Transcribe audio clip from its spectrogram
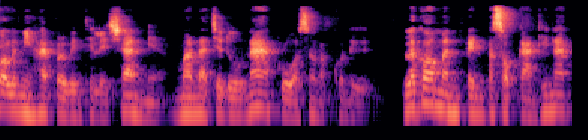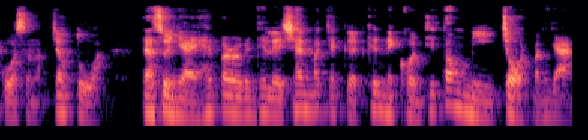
กรณี hyperventilation เนี่ยมันอาจจะดูน่ากลัวสำหรับคนอื่น แล้วก็มันเป็นประสบการณ์ที่น่ากลัวสำหรับเจ้าตัว แต่ส่วนใหญ่ hyperventilation มักจะเกิดขึ้นในคนที่ต้องมีโจทย์บางอย่าง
